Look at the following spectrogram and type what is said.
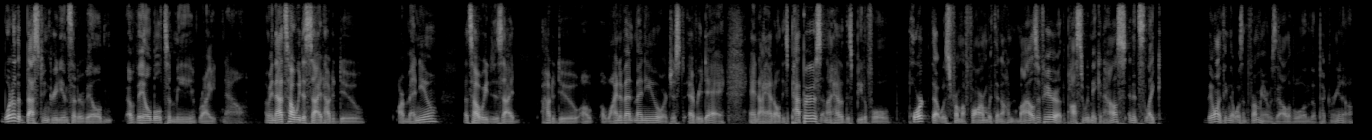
what are the best ingredients that are available available to me right now? I mean that's how we decide how to do our menu. That's how we decide how to do a, a wine event menu or just every day. And i had all these peppers and i had this beautiful pork that was from a farm within 100 miles of here the pasta we make in house and it's like the only thing that wasn't from here was the olive oil and the pecorino.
